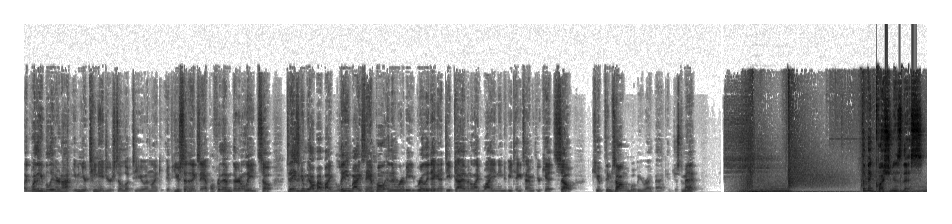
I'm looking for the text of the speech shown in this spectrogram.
Like, whether you believe it or not, even your teenagers still look to you. And, like, if you set an example for them, they're going to lead. So, today's going to be all about like leading by example, and then we're going to be really digging a deep dive into like why you need to be taking time with your kids. So, Cube theme song. We'll be right back in just a minute. The big question is this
